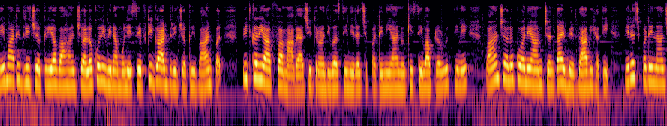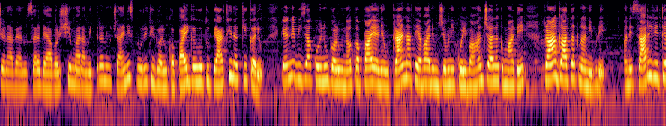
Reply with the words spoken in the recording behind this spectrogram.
તે માટે દ્વિચક્રીય વાહન ચાલકોને વિનામૂલ્યે સેફટી ગાર્ડ દ્વિચક્રી વાહન પર ફિટ કરી આપવામાં આવ્યા છે. ત્રણ દિવસથી નીરજ પટેલની આ અનોખી સેવા પ્રવૃત્તિને વાહન ચાલકો અને આમ જનતાએ બિરદાવી હતી. નીરજ પટેલના જણાવ્યા અનુસાર, ગયા વર્ષે મારા મિત્રનું ચાઇનીઝ દોરીથી ગળું કપાઈ ગયું હતું. ત્યારથી નક્કી કર્યું કે અન્ય બીજા કોઈનું ગળું ન કપાય અને ઉત્તરાયણના તહેવારની ઉજવણી કોઈ વાહન ચાલક માટે પ્રાણઘાતક ન નીવડે. અને સારી રીતે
